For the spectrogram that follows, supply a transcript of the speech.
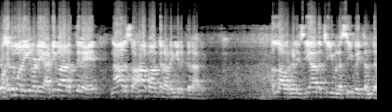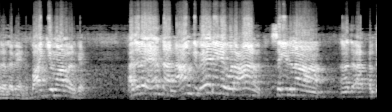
உகது முறையினுடைய அடிவாரத்திலே நாலு சஹாபாக்கள் அடங்கியிருக்கிறார்கள். அல்லாஹ் அவர்களை சியார செய்யும் நசீபை தந்திரல்ல வேண்டும். பாக்கியமானவர்கள். அதுல நான்கு பேரிலே ஒரு ஆள் செய்தனா அந்த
